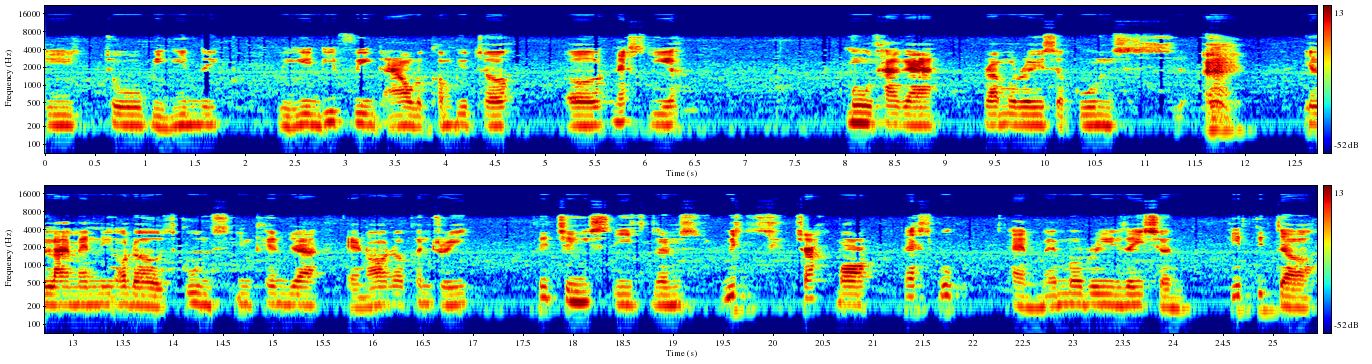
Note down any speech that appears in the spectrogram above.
is to begin the, begin giving out the computer uh, next year. Mutaga Primary Schools in like many other schools in Kenya and other countries, teaching students with chalkboard, textbook, and memorization. His teacher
